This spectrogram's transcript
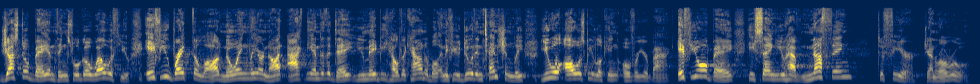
just obey and things will go well with you. If you break the law, knowingly or not, at the end of the day, you may be held accountable. And if you do it intentionally, you will always be looking over your back. If you obey, he's saying you have nothing to fear. General rule.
